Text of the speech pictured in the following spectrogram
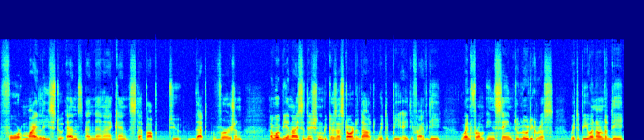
for my lease to end and then I can step up to that version. That would be a nice addition because I started out with the P85D went from insane to ludicrous with the P100D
